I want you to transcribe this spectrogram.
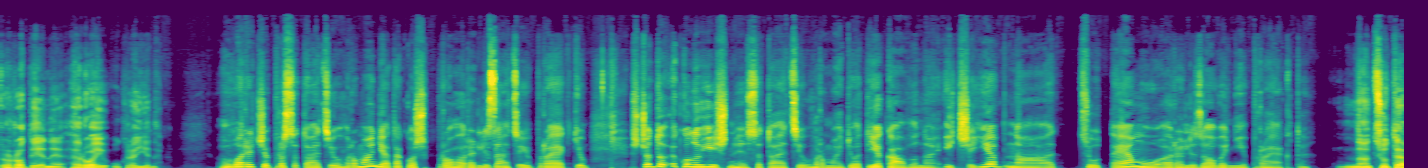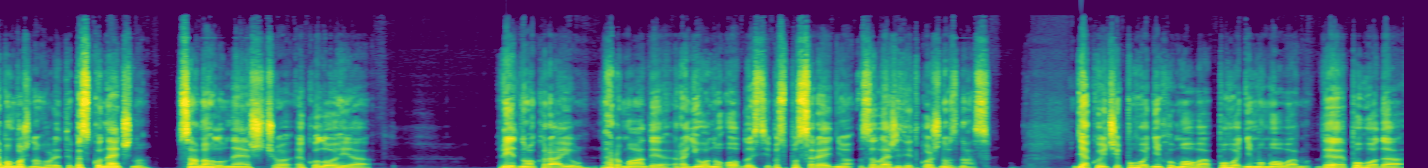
родини героїв України. Говорячи про ситуацію в громаді, а також про реалізацію проєктів щодо екологічної ситуації в громаді, от яка вона і чи є на цю тему реалізовані проекти? На цю тему можна говорити безконечно. Саме головне, що екологія рідного краю, громади, району, області безпосередньо залежить від кожного з нас. Дякуючи погодних умовам, погоднім умовам, де погода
